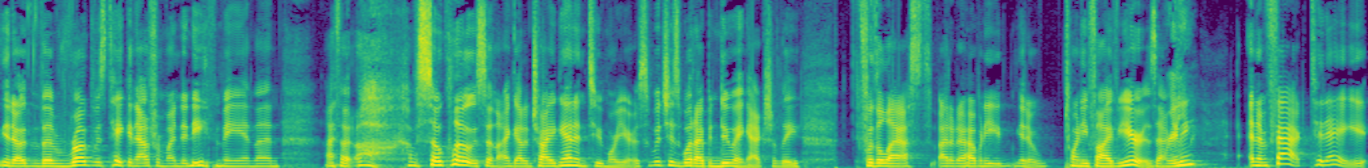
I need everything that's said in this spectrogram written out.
you know the rug was taken out from underneath me, and then I thought, oh, I was so close, and I got to try again in two more years, which is what I've been doing actually for the last I don't know how many you know 25 years. Actually. Really? And in fact, today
